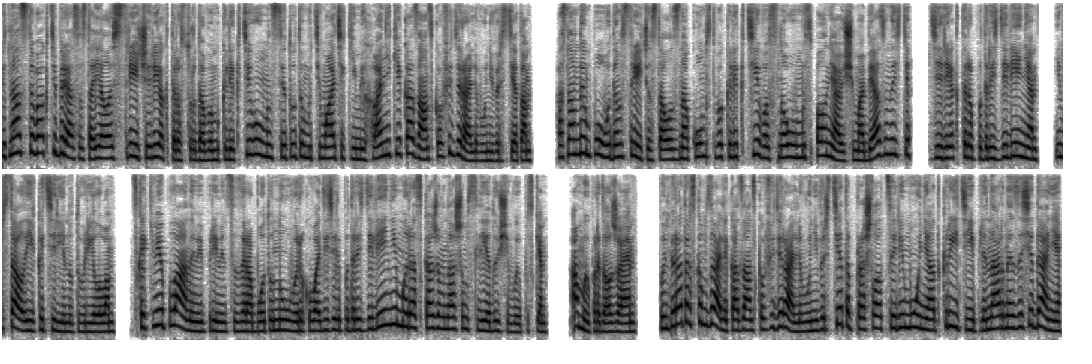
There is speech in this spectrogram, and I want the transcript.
15 октября состоялась встреча ректора с трудовым коллективом Института математики и механики Казанского федерального университета. Основным поводом встречи стало знакомство коллектива с новым исполняющим обязанности директора подразделения. Им стала Екатерина Турилова. С какими планами примется за работу новый руководитель подразделения, мы расскажем в нашем следующем выпуске. А мы продолжаем. В императорском зале Казанского федерального университета прошла церемония открытия и пленарное заседание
